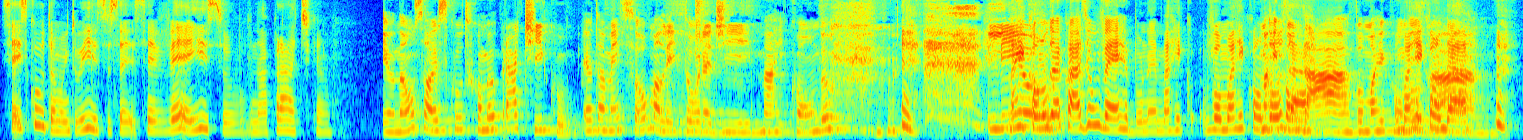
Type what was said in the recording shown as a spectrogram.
Você escuta muito isso? Você, vê isso na prática? Eu não só escuto, como eu pratico. Eu também sou uma leitora de Marie Kondo. Marie Kondo é quase um verbo, né? Marie... Vou Marie Kondosar. Vou Marie Kondosar.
